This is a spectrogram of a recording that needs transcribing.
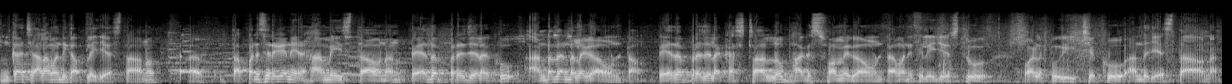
ఇంకా చాలామందికి అప్లై చేస్తాను. తప్పనిసరిగా నేను హామీ ఇస్తా ఉన్నాను. పేద ప్రజలకు అండదండలుగా ఉంటాం. పేద ప్రజల కష్టాల్లో భాగస్వామిగా ఉంటామని తెలియజేస్తూ వాళ్ళకు ఈ చెక్కు అందజేస్తా ఉన్నాను.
